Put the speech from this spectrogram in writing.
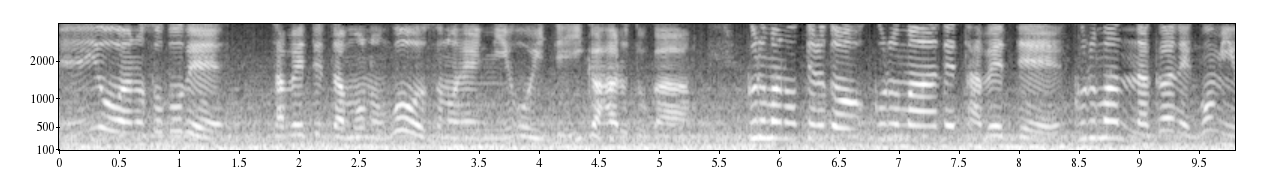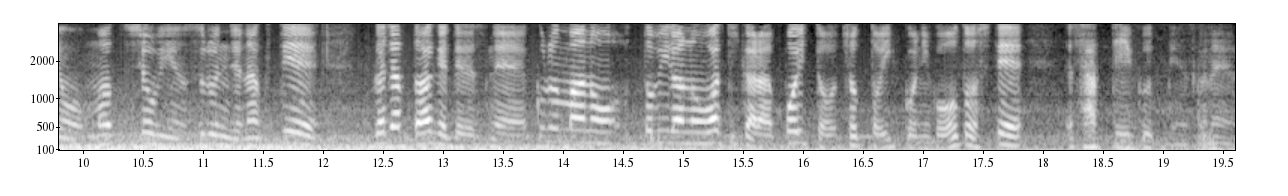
えー、要はあの外で、食べてたものをその辺に置いていかはるとか、車乗ってると車で食べて、車の中でゴミを処分するんじゃなくて、ガチャッと開けてですね、車の扉の脇からポイッとちょっと1個2個落として去っていくっていうんですかね。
